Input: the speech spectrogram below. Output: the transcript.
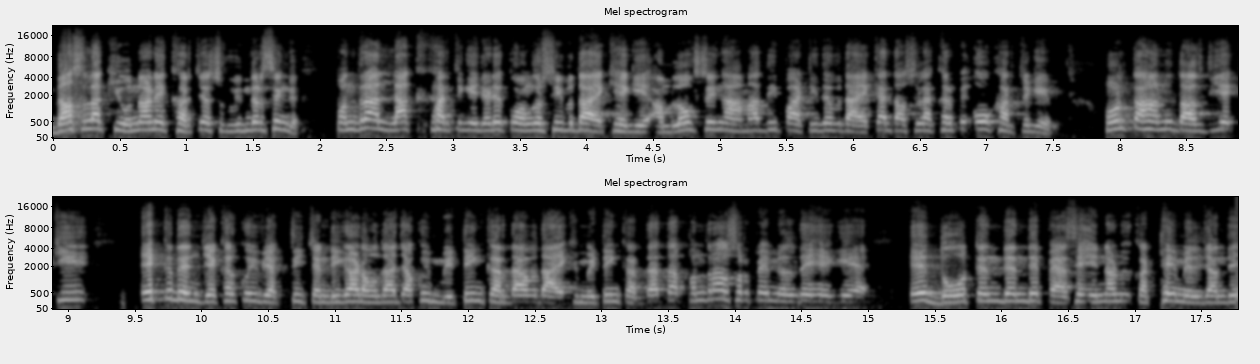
10 ਲੱਖ ਹੀ ਉਹਨਾਂ ਨੇ ਖਰਚੇ। ਸੁਖਵਿੰਦਰ ਸਿੰਘ 15 ਲੱਖ ਖਰਚ ਗਏ ਜਿਹੜੇ ਕਾਂਗਰਸੀ ਵਿਧਾਇਕ ਹੈਗੇ ਅਮਲੋਕ ਸਿੰਘ ਆਮ ਆਦਮੀ ਪਾਰਟੀ ਦੇ ਵਿਧਾਇਕ ਹੈ 10 ਲੱਖ ਰੁਪਏ ਉਹ ਖਰਚ ਗਏ। ਹੁਣ ਤੁਹਾਨੂੰ ਦੱਸ ਦਈਏ ਕਿ ਇੱਕ ਦਿਨ ਜੇਕਰ ਕੋਈ ਵਿਅਕਤੀ ਚੰਡੀਗੜ੍ਹ ਆਉਂਦਾ ਜਾਂ ਕੋਈ ਮੀਟਿੰਗ ਕਰਦਾ, ਵਿਧਾਇਕ ਮੀਟਿੰਗ ਕਰਦਾ, ਤਾਂ 1500 ਰੁਪਏ ਮਿਲਦੇ ਹੈਗੇ ਆ। ਇਹ 2-3 ਦਿਨ ਦੇ ਪੈਸੇ ਇਹਨਾਂ ਨੂੰ ਇਕੱਠੇ ਮਿਲ ਜਾਂਦੇ,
